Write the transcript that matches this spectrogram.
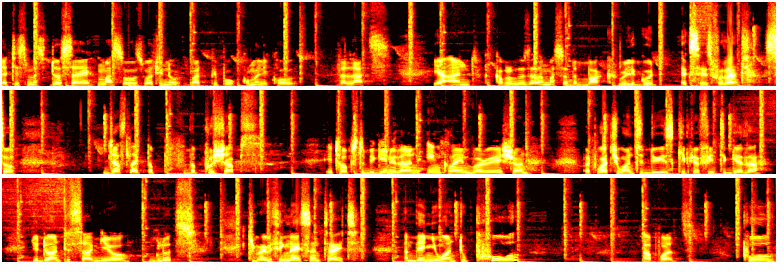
latissimus dorsi muscles, what you know, what people commonly call the lats. Yeah, and a couple of those other muscles at the back, really good exercise for that. So just like the, the push-ups, it helps to begin with an incline variation, but what you want to do is keep your feet together. You don't want to sag your glutes. Keep everything nice and tight. And then you want to pull upwards. Pull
